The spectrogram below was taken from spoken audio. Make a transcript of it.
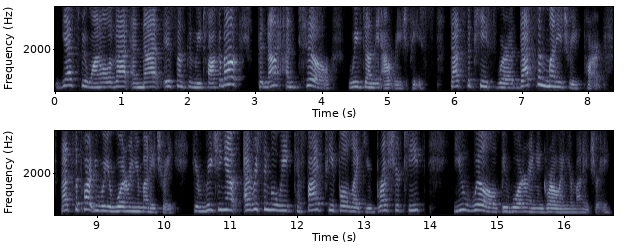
yes, we want all of that. And that is something we talk about, but not until we've done the outreach piece. That's the piece where that's the money tree part. That's the part where you're watering your money tree. If you're reaching out every single week to five people like you brush your teeth, you will be watering and growing your money tree.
